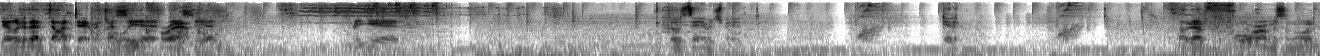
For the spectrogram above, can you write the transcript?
Yeah, look at that dot damage. I Holy see it. crap. I see it. Pretty good. Get those damage, man. Get it. I got four, I'm missing one.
